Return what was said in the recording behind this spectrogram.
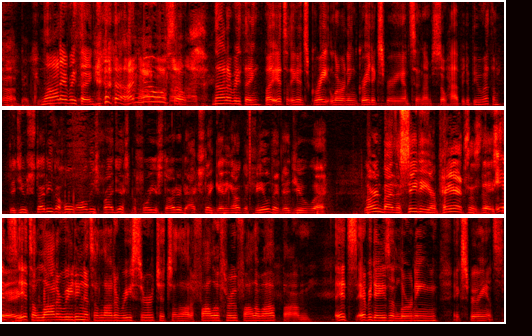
I bet you. Not everything. I'm new, so not everything. But it's it's great learning, great experience, and I'm so happy to be with them. Did you study the whole all these projects before you started actually getting out in the field, did you uh, learn by the seat of your pants, as they It's say? it's a lot of reading. It's a lot of research. It's a lot of follow through, follow up. Um, it's every day is a learning experience.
